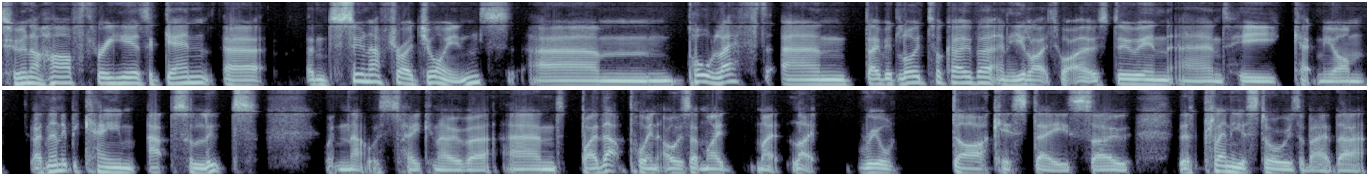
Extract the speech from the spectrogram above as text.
two and a half, three years again. Uh, and soon after I joined, um, Paul left and David Lloyd took over, and he liked what I was doing, and he kept me on. And then it became Absolute when that was taken over, and by that point, I was at my my like real darkest days. So there's plenty of stories about that.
